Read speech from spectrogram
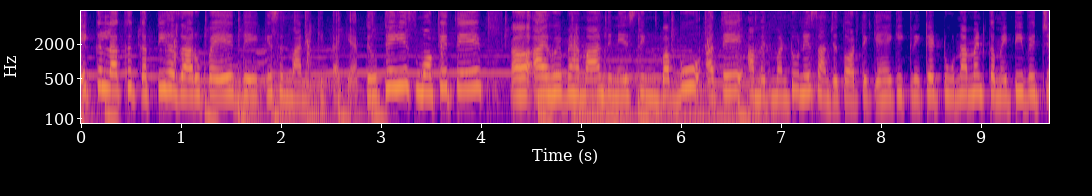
131000 ਰੁਪਏ ਦੇ ਕੇ ਸਨਮਾਨਿਤ ਕੀਤਾ ਗਿਆ ਤੇ ਉੱਥੇ ਹੀ ਇਸ ਮੌਕੇ ਤੇ ਆਏ ਹੋਏ ਮਹਿਮਾਨ ਦਿਨੇਸ਼ ਸਿੰਘ ਬੱਬੂ ਅਤੇ ਅਮਿਤ ਮੰਟੂ ਨੇ ਸਾਂਝੇ ਤੌਰ ਤੇ ਕਿਹਾ ਕਿ ਕ੍ਰਿਕਟ ਟੂਰਨਾਮੈਂਟ ਕਮੇਟੀ ਵਿੱਚ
